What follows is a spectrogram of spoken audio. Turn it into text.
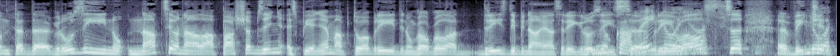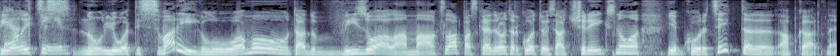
un tad uh, Grūzīnu nacionālā pašapziņa, es pieņemu, ap to brīdi, nu, gal galā drīz dibinājās arī Grūzijas Nu, veidojās? brīvvalsts. Uh, Viņš ir Ļoti pielicis aktīvi. nu, ļoti svarīgu lomu tādu vizuālā mākslā, paskaidrot, ar ko tu esi atšķirīgs no jebkura cita apkārtnē.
